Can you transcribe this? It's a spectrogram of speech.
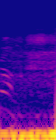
from?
